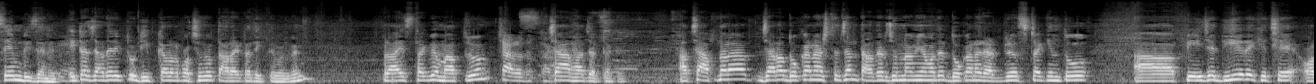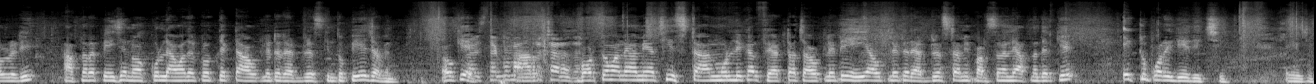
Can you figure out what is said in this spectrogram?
সেম ডিজাইনের। এটা যাদের একটু ডিপ কালার পছন্দ তারা এটা দেখতে পারবেন। প্রাইস থাকবে মাত্র চার হাজার টাকা। আচ্ছা আপনারা যারা দোকানে আসতে চান তাদের জন্য আমি আমাদের দোকানের অ্যাড্রেসটা কিন্তু পেজে দিয়ে রেখেছে অলরেডি আপনারা পেজে নক করলে আমাদের প্রত্যেকটা আউটলেটের অ্যাড্রেস কিন্তু পেয়ে যাবেন। ওকে আর বর্তমানে আমি আছি স্টান মল্লিকার ফেয়ার টাচ আউটলেটে এই আউটলেটের অ্যাড্রেসটা আমি পার্সোনালি আপনাদেরকে একটু পরে দিয়ে দিচ্ছি। এই যে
